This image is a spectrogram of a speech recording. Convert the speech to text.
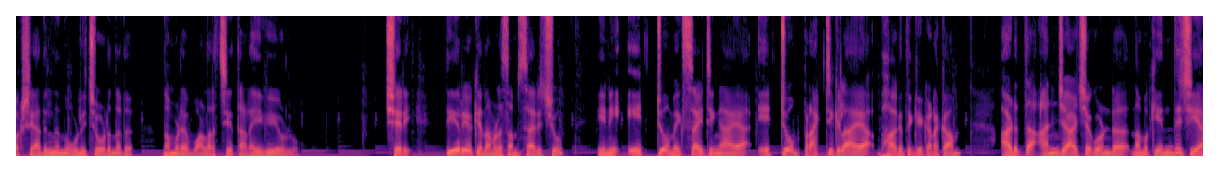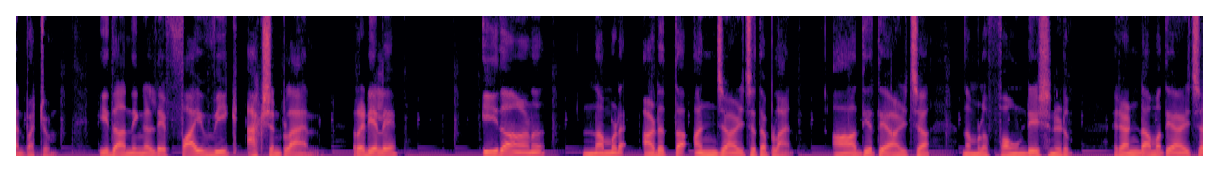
പക്ഷേ അതിൽ നിന്ന് ഒളിച്ചോടുന്നത് നമ്മുടെ വളർച്ചയെ തടയുകയുള്ളൂ. ശരി തിയറിയൊക്കെ നമ്മൾ സംസാരിച്ചു. ഇനി ഏറ്റവും എക്സൈറ്റിംഗ് ആയ ഏറ്റവും പ്രാക്ടിക്കലായ ഭാഗത്തേക്ക് കിടക്കാം. അടുത്ത അഞ്ചാഴ്ച കൊണ്ട് നമുക്ക് എന്ത് ചെയ്യാൻ പറ്റും? ഇതാ നിങ്ങളുടെ ഫൈവ് വീക്ക് ആക്ഷൻ പ്ലാൻ റെഡിയല്ലേ ഇതാണ് നമ്മുടെ അടുത്ത അഞ്ചാഴ്ചത്തെ പ്ലാൻ ആദ്യത്തെ ആഴ്ച നമ്മൾ ഫൗണ്ടേഷൻ ഇടും. രണ്ടാമത്തെ ആഴ്ച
